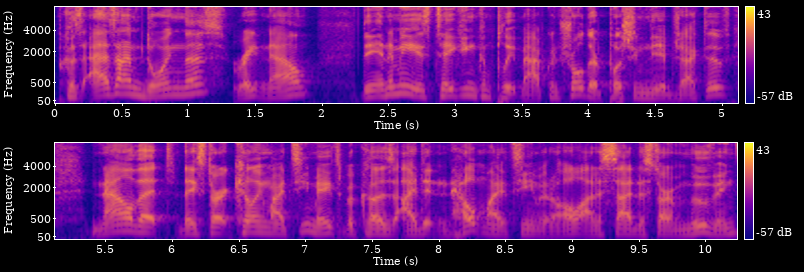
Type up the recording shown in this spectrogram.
Because as I'm doing this right now, the enemy is taking complete map control. They're pushing the objective. Now that they start killing my teammates because I didn't help my team at all, I decided to start moving,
